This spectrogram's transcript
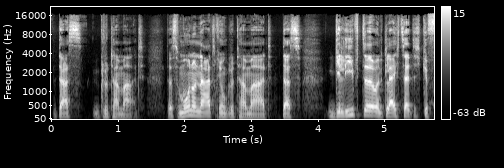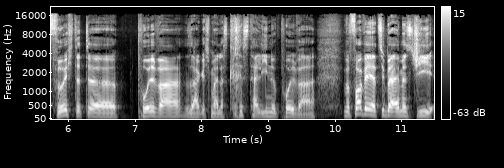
das Glutamat das Mononatriumglutamat, das geliebte und gleichzeitig gefürchtete Pulver, sage ich mal, das kristalline Pulver. Bevor wir jetzt über MSG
